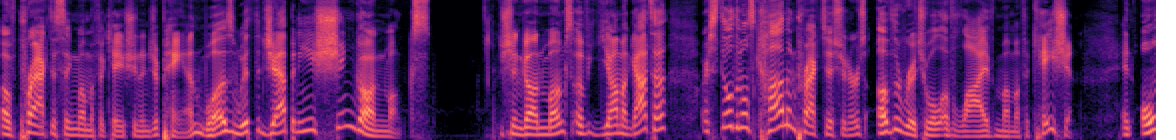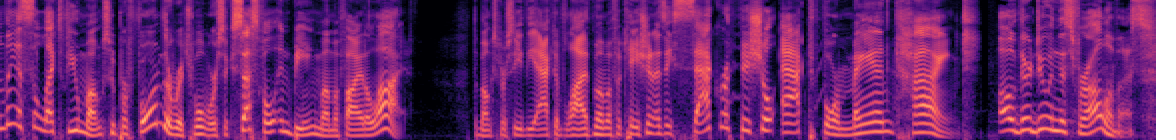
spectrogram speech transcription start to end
of practicing mummification in Japan was with the Japanese Shingon monks. The Shingon monks of Yamagata are still the most common practitioners of the ritual of live mummification, and only a select few monks who performed the ritual were successful in being mummified alive. The monks perceived the act of live mummification as a sacrificial act for mankind. Oh, they're doing this for all of us.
